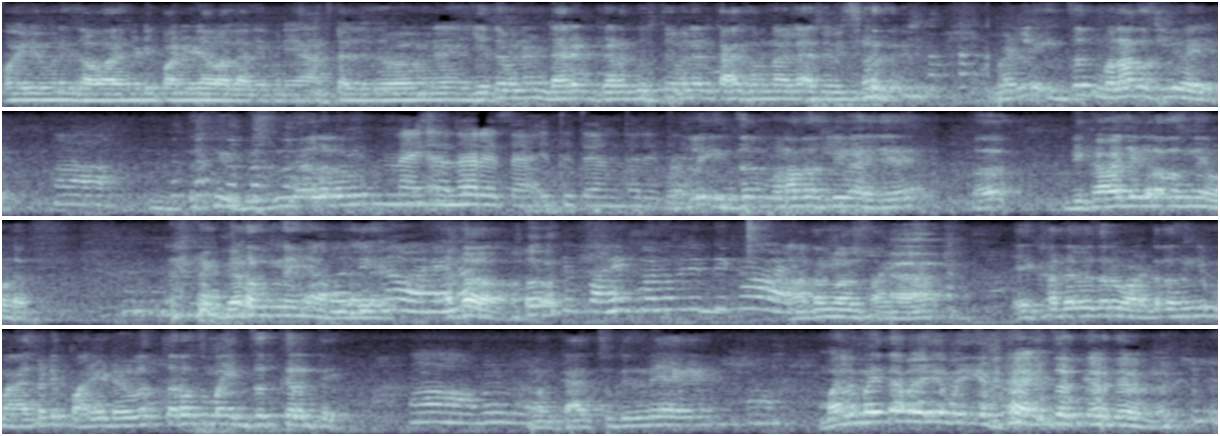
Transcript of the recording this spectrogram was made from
पहिले म्हणे जावायसाठी पाणी द्यावं लागेल म्हणे आजकालच्या जवळ म्हणे येते म्हणे डायरेक्ट घरात घुसते म्हणे काय करून आले असं विचारतो म्हटलं इज्जत मनात असली पाहिजे. हा. दिसून द्यायला का मी? नाही अंधार येत आहे तिथे अंधार येत म्हटलं इज्जत मनात असली पाहिजे तर दिखावायची गरजच नाही पडत. गरज नाही तो दिखावा आहे ना? आपल्याला ते पाणी ठेवणं म्हणजे दिखावा आहे. आता मला सांगा एखाद्याला जर वाटत असेल की माझ्यासाठी पाणी ठेवलं तरच मग इज्जत करते. हा बरोबर. मग काय चुकीचं नाही आहे हा. मला माहिती आहे इज्जत करते म्हणून.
